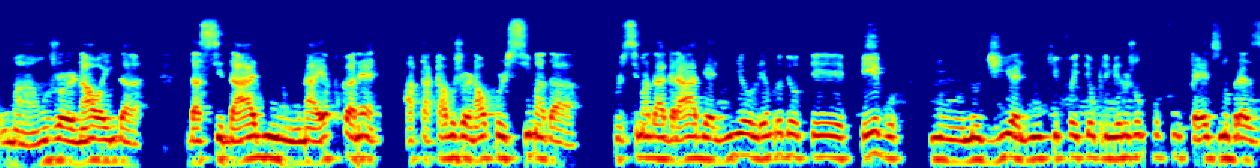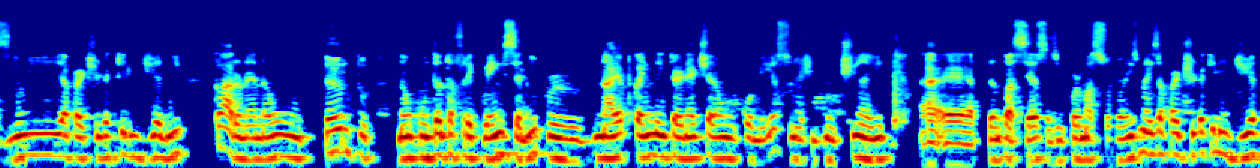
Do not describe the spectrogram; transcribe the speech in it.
uma, um jornal aí da, da cidade, e na época, né, atacava o jornal por cima da por cima da grade ali. Eu lembro de eu ter pego no, no dia ali que foi ter o primeiro jogo full pads no Brasil e a partir daquele dia ali, claro, né, não tanto, não com tanta frequência ali, por na época ainda a internet era um começo, né, a gente não tinha aí é, tanto acesso às informações, mas a partir daquele dia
